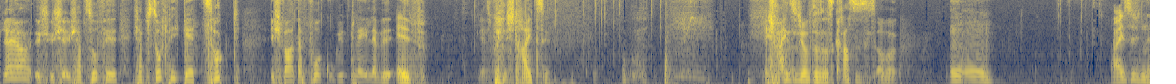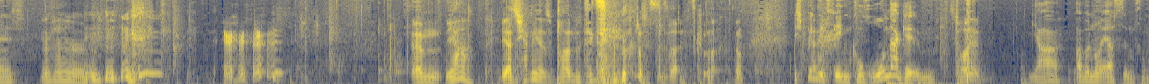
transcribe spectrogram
Ja, ja, ich, ich, ich habe so viel, ich habe so viel gezockt. Ich war davor Google Play Level 11. Jetzt bin ich 13. Ich weiß nicht, ob das was krasses ist, aber Mhm. Weiß ich nicht. ähm, ja. Ja, Also ich habe mir so ein paar Notizen gemacht, was so alles gemacht haben. Ich bin jetzt gegen Corona geimpft. Toll. Ja, aber nur Erstimpfung.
